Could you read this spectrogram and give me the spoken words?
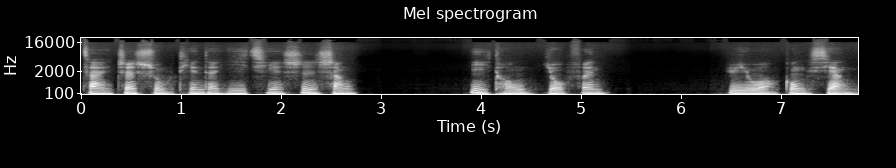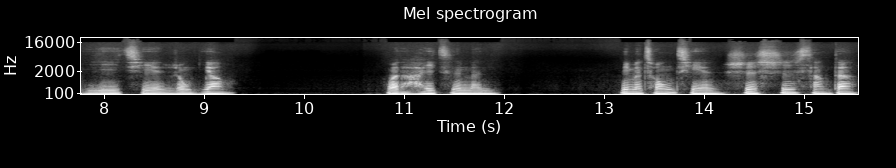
在这属天的一切事上，一同有分，与我共享一切荣耀。我的孩子们，你们从前是失丧的，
